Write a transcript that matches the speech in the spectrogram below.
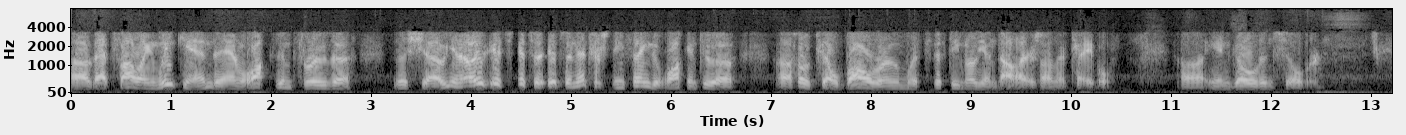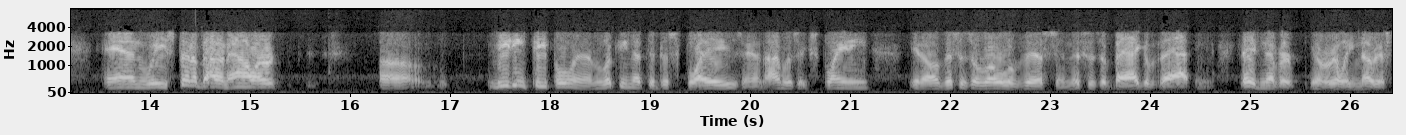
uh, that following weekend and walked them through the the show. You know, it's it's a it's an interesting thing to walk into a a hotel ballroom with $50 million on the table uh, in gold and silver. And we spent about an hour uh, meeting people and looking at the displays, and I was explaining, you know, this is a roll of this and this is a bag of that. And they'd never you know, really noticed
